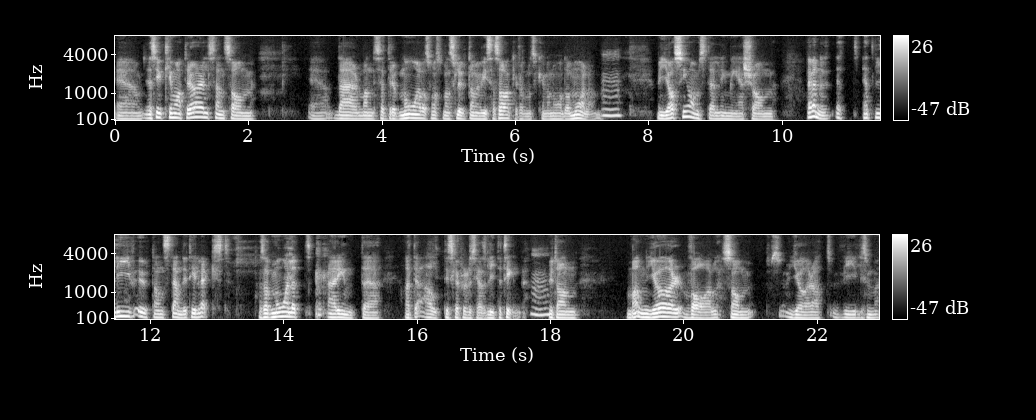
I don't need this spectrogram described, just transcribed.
Eh, jag ser klimatrörelsen som eh, där man sätter upp mål och så måste man sluta med vissa saker för att man ska kunna nå de målen. Men jag ser omställning mer som jag vet inte, ett, ett liv utan ständig tillväxt. Alltså att målet är inte att det alltid ska produceras lite till. Utan man gör val som gör att vi liksom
